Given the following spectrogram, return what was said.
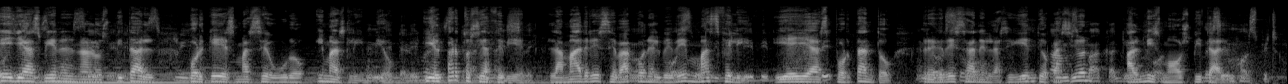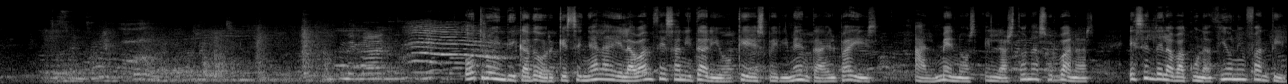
Ellas vienen al hospital porque es más seguro y más limpio. Y el parto se hace bien. La madre se va con el bebé más feliz y ellas, por tanto, regresan en la siguiente ocasión al mismo hospital. Otro indicador que señala el avance sanitario que experimenta el país, al menos en las zonas urbanas, es el de la vacunación infantil.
